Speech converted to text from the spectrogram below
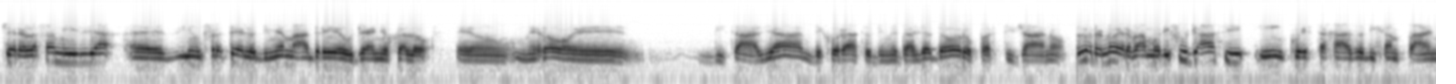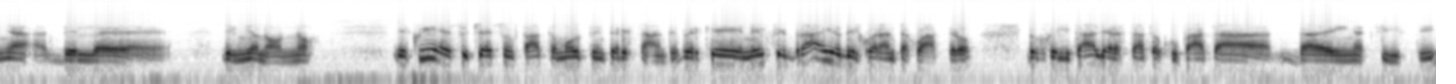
c'era la famiglia eh, di un fratello di mia madre, Eugenio Calò, è un, un eroe d'Italia, decorato di medaglia d'oro, partigiano. Allora noi eravamo rifugiati in questa casa di campagna del, del mio nonno. E qui è successo un fatto molto interessante perché nel febbraio del 1944, dopo che l'Italia era stata occupata dai nazisti,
